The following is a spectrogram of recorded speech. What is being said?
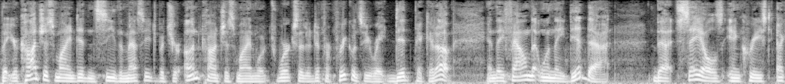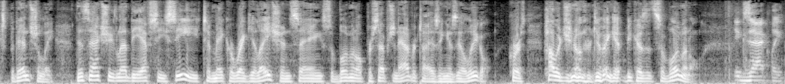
But your conscious mind didn't see the message, but your unconscious mind, which works at a different frequency rate, did pick it up. And they found that when they did that that sales increased exponentially. This actually led the FCC to make a regulation saying subliminal perception advertising is illegal. Of course, how would you know they're doing it because it's subliminal? Exactly.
